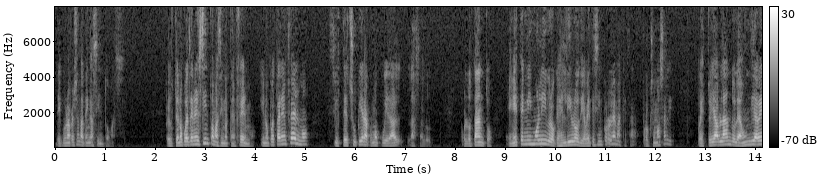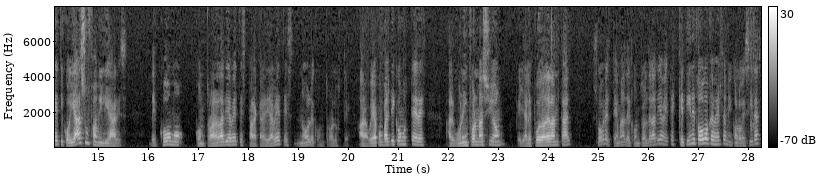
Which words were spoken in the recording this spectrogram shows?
de que una persona tenga síntomas. Pero usted no puede tener síntomas si no está enfermo. Y no puede estar enfermo si usted supiera cómo cuidar la salud. Por lo tanto, en este mismo libro, que es el libro Diabetes sin Problemas, que está próximo a salir, pues estoy hablándole a un diabético y a sus familiares de cómo controlar la diabetes para que la diabetes no le controle a usted. Ahora voy a compartir con ustedes alguna información que ya les puedo adelantar sobre el tema del control de la diabetes, que tiene todo que ver también con la obesidad.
